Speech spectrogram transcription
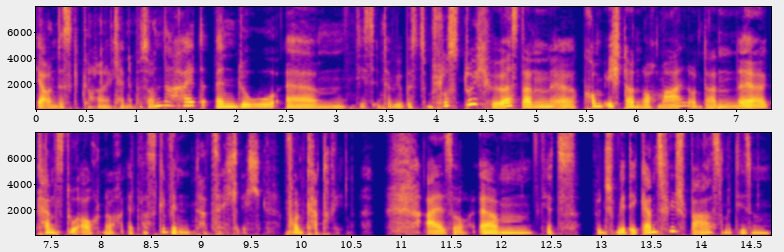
Ja, und es gibt auch noch eine kleine Besonderheit. Wenn du ähm, dieses Interview bis zum Schluss durchhörst, dann äh, komme ich dann nochmal und dann äh, kannst du auch noch etwas gewinnen tatsächlich von Katrin. Also, ähm, jetzt wünschen wir dir ganz viel Spaß mit diesem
